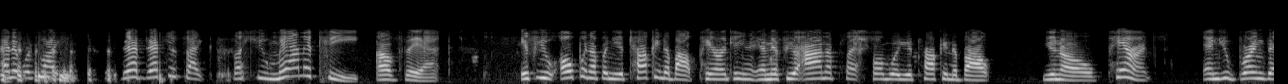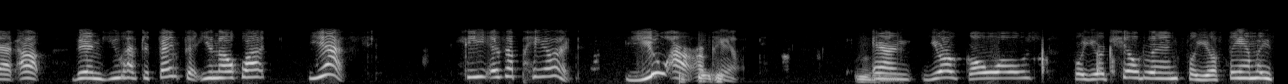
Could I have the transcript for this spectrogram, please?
and it was like that. That's just like the humanity of that if you open up and you're talking about parenting, and if you're on a platform where you're talking about, you know, parents, and you bring that up, then you have to think that, you know what? Yes, he is a parent. You are a parent. Mm-hmm. And your goals for your children, for your families,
